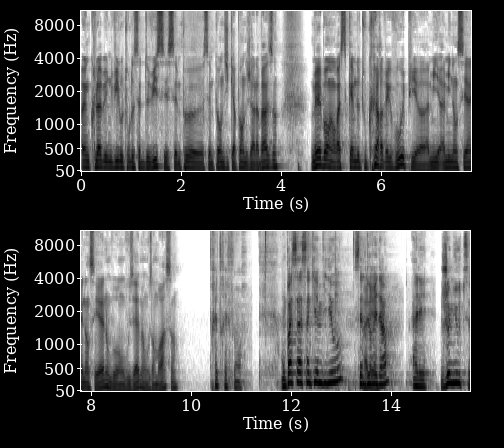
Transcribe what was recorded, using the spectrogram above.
un club et une ville autour de cette devise, c'est c'est un peu c'est un peu handicapant déjà à la base. Mais bon, on reste quand même de tout cœur avec vous et puis euh, amis amis nancéens et nancéennes, on vous, on vous aime, on vous embrasse. hein. Très très fort. On passe à la cinquième vidéo, celle de. Reda. Allez, je mute.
